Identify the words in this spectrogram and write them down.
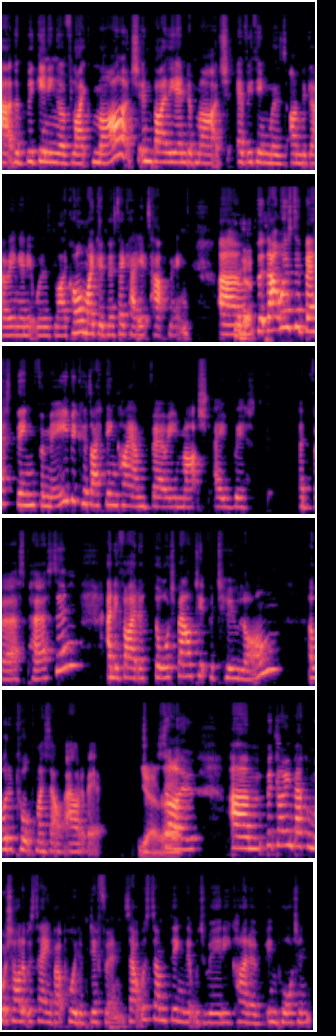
at the beginning of like March. And by the end of March, everything was undergoing and it was like, oh my goodness, okay, it's happening. Um, yeah. But that was the best thing for me because I think I am very much a risk adverse person. And if I'd have thought about it for too long, I would have talked myself out of it. Yeah. Right. So, um, but going back on what Charlotte was saying about point of difference, that was something that was really kind of important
